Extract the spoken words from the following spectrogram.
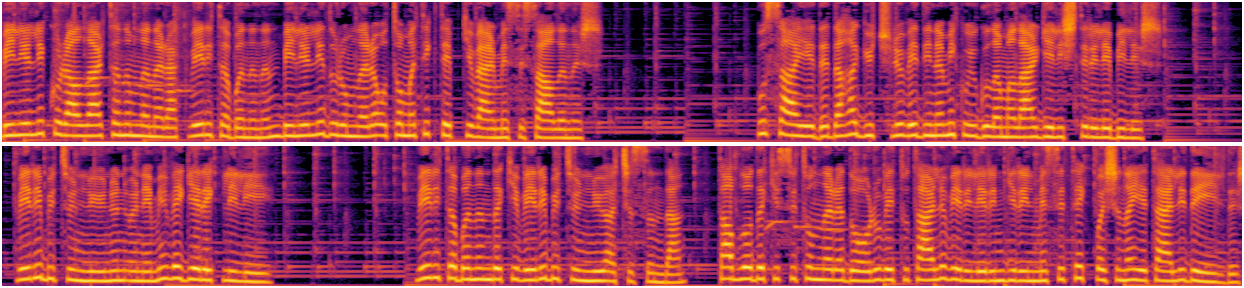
belirli kurallar tanımlanarak veri tabanının belirli durumlara otomatik tepki vermesi sağlanır. Bu sayede daha güçlü ve dinamik uygulamalar geliştirilebilir. Veri bütünlüğünün önemi ve gerekliliği Veri tabanındaki veri bütünlüğü açısından, tablodaki sütunlara doğru ve tutarlı verilerin girilmesi tek başına yeterli değildir.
